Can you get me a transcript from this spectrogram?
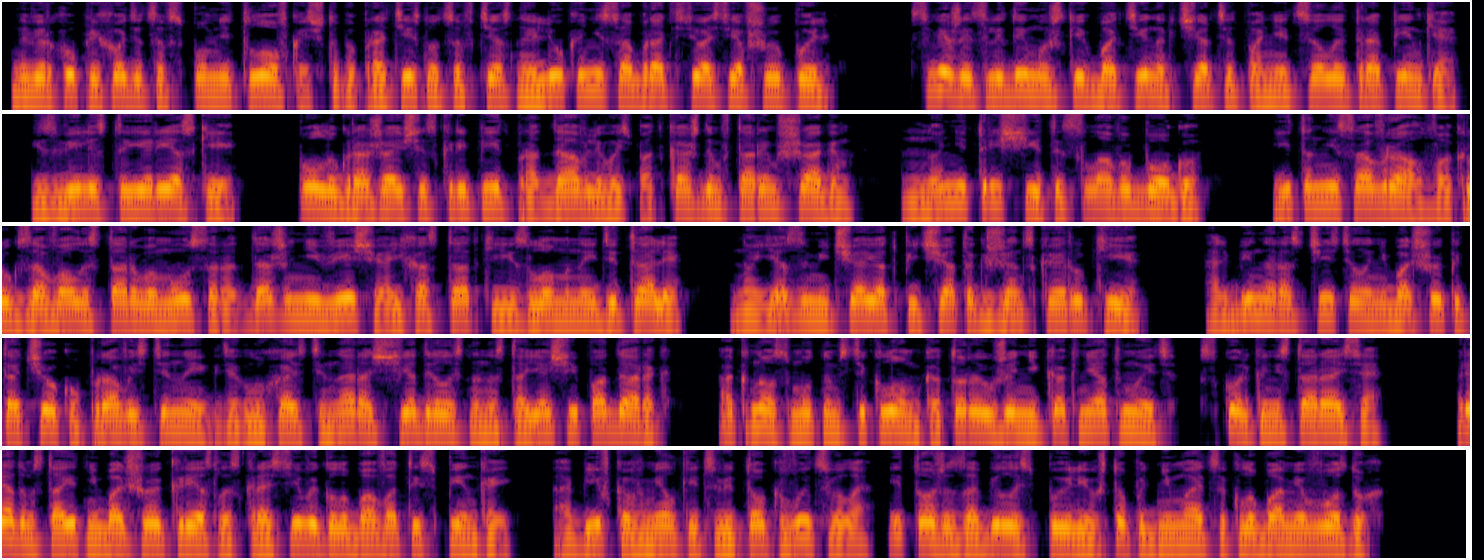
Наверху приходится вспомнить ловкость, чтобы протиснуться в тесный люк и не собрать всю осевшую пыль. Свежие следы мужских ботинок чертят по ней целые тропинки, извилистые и резкие. Пол угрожающе скрипит, продавливаясь под каждым вторым шагом, но не трещит, и слава богу. Итан не соврал, вокруг завалы старого мусора, даже не вещи, а их остатки и изломанные детали. Но я замечаю отпечаток женской руки. Альбина расчистила небольшой пятачок у правой стены, где глухая стена расщедрилась на настоящий подарок. Окно с мутным стеклом, которое уже никак не отмыть, сколько ни старайся. Рядом стоит небольшое кресло с красивой голубоватой спинкой. Обивка в мелкий цветок выцвела и тоже забилась пылью, что поднимается клубами в воздух.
